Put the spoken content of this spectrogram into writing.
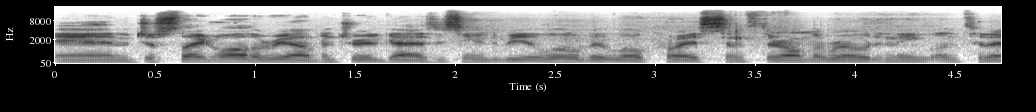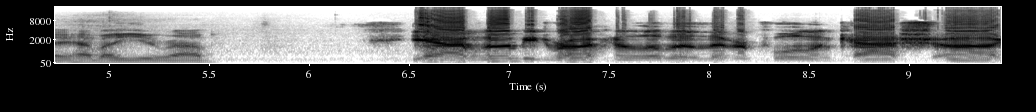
And just like all the Real Madrid guys, he seems to be a little bit low priced since they're on the road in England today. How about you, Rob? Yeah, I'm going to be rocking a little bit of Liverpool in cash. Uh,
